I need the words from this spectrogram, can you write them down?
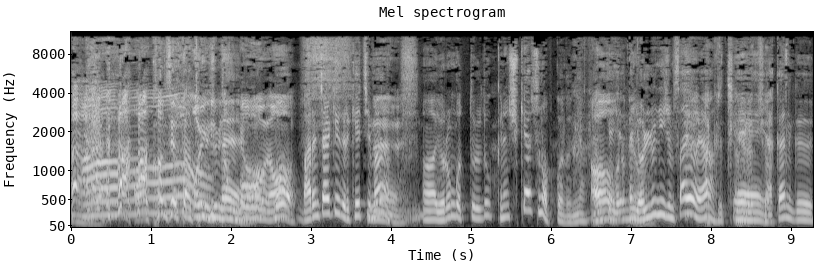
아, 컨셉 다 네. 뭐, 뭐, 어. 말은 짧게 그렇게 했지만 네. 어 이런 것들도 그냥 쉽게 할 수는 없거든요. 어, 그럼요. 연륜이 좀 쌓여야 아, 그렇죠, 예, 그렇죠. 약간 그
